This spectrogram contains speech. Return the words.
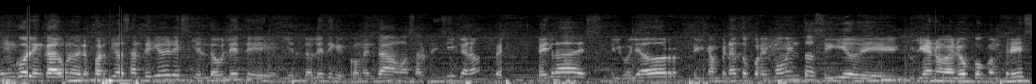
un gol en cada uno de los partidos anteriores y el doblete y el doblete que comentábamos al principio, ¿no? Andrada es el goleador del campeonato por el momento, seguido de Juliano Galopo con 3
